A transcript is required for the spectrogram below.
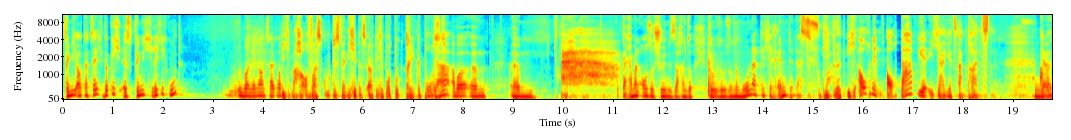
Finde ich auch tatsächlich, wirklich, es finde ich richtig gut. Über einen längeren Zeitraum. Ich mache auch was Gutes, wenn ich hier das örtliche Produkt trinke. Prost. Ja, aber ähm, ähm, da kann man auch so schöne Sachen, so, so, so, so eine monatliche Rente, das ist super. Die würde ich auch nehmen. Auch da wäre ich ja jetzt am dransten. Aber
